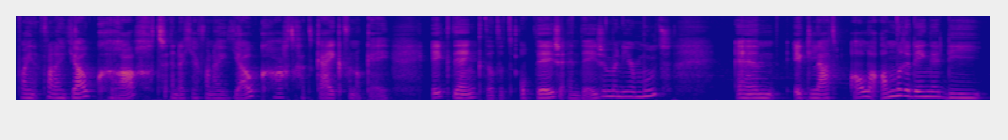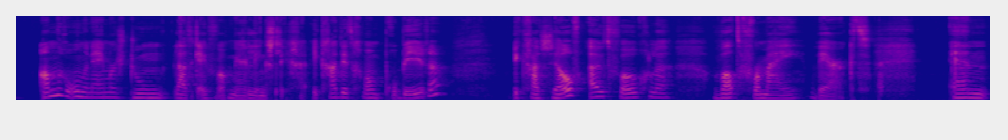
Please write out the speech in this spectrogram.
van, vanuit jouw kracht en dat je vanuit jouw kracht gaat kijken van oké, ik denk dat het op deze en deze manier moet. En ik laat alle andere dingen die andere ondernemers doen, laat ik even wat meer links liggen. Ik ga dit gewoon proberen. Ik ga zelf uitvogelen wat voor mij werkt. En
